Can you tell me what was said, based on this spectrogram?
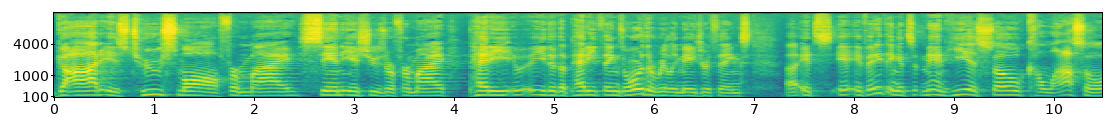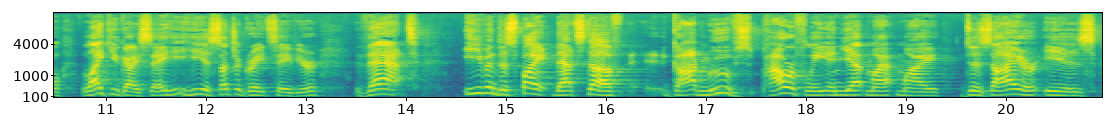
God is too small for my sin issues or for my petty, either the petty things or the really major things. Uh, it's if anything, it's man. He is so colossal, like you guys say. He, he is such a great Savior that even despite that stuff, God moves powerfully, and yet my my desire is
